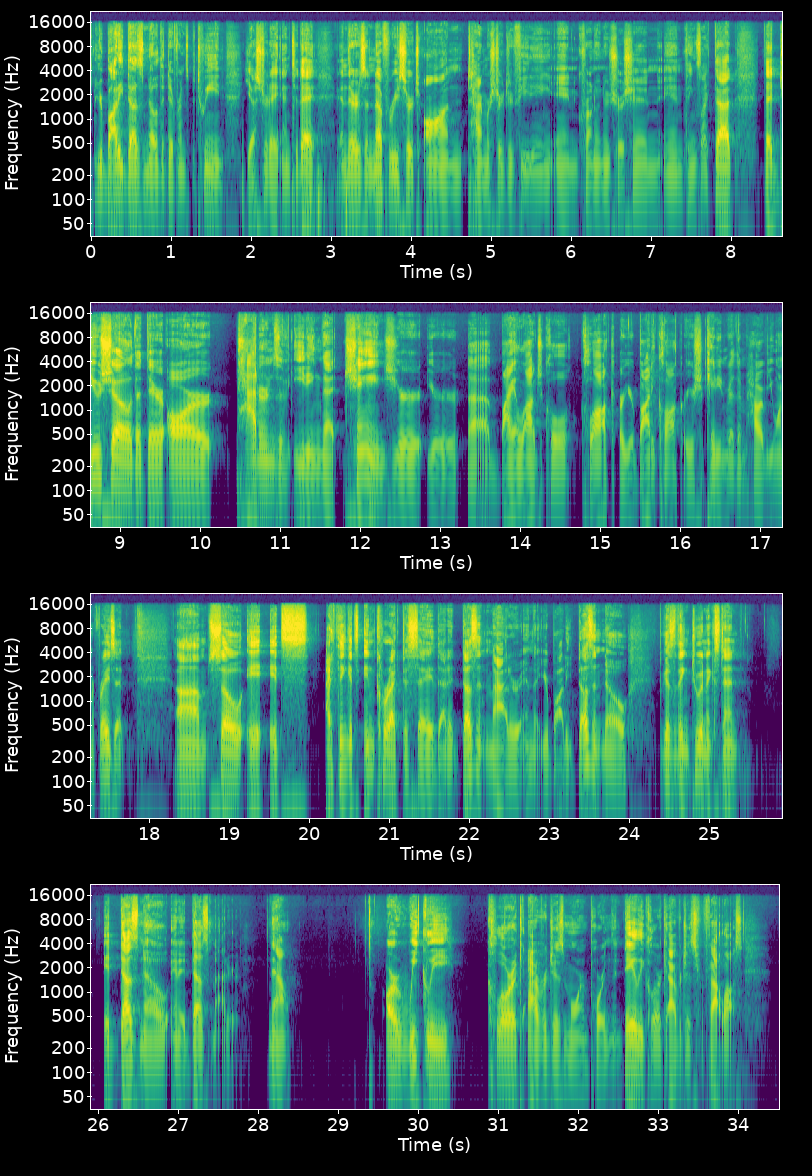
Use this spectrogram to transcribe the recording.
your body does know the difference between yesterday and today. And there's enough research on time restricted feeding and chrononutrition and things like that that do show that there are patterns of eating that change your your uh, biological clock or your body clock or your circadian rhythm, however you want to phrase it. Um, so it, it's I think it's incorrect to say that it doesn't matter and that your body doesn't know because I think to an extent it does know and it does matter. Now, are weekly caloric averages more important than daily caloric averages for fat loss?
